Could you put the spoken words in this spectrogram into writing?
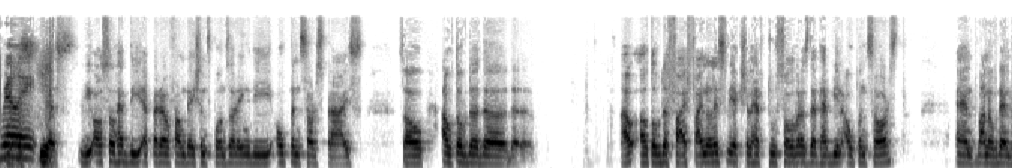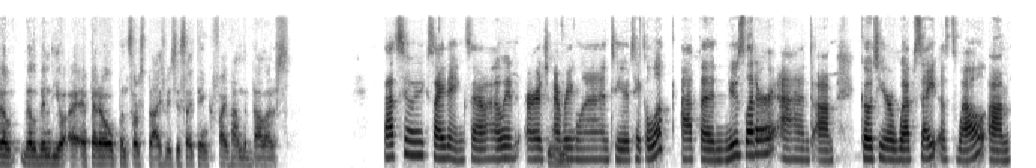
Really? Yes, yes. we also had the Apereo Foundation sponsoring the open source prize. So out of the, the, the out, out of the five finalists, we actually have two solvers that have been open sourced. And one of them will, will win the uh, Apereo open source prize, which is, I think, $500. That's so exciting. So I would urge Mhm. everyone to take a look at the newsletter and um, go to your website as well. Um,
